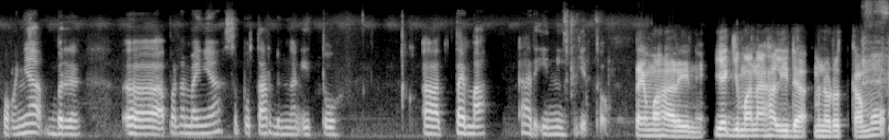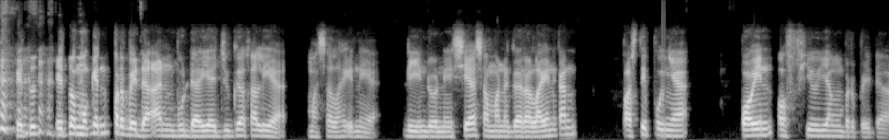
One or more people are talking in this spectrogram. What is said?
pokoknya ber eh, apa namanya seputar dengan itu eh, tema hari ini gitu. Tema hari ini. Ya gimana Halida menurut kamu itu itu mungkin perbedaan budaya juga kali ya masalah ini ya. Di Indonesia sama negara lain kan pasti punya point of view yang berbeda.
